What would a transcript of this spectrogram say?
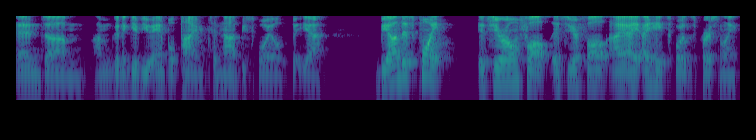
and um, I'm gonna give you ample time to not be spoiled. But yeah, beyond this point, it's your own fault. It's your fault. I I, I hate spoilers personally,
